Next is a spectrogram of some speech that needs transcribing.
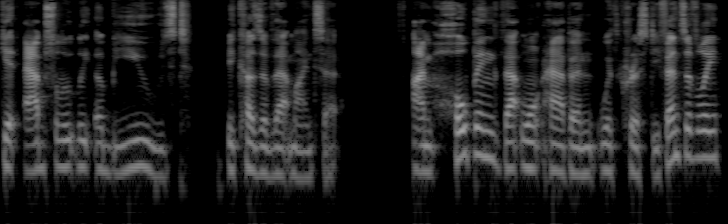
get absolutely abused because of that mindset. I'm hoping that won't happen with Chris defensively.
